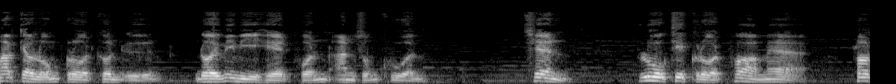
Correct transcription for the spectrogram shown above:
มักจะหลงโกรธคนอื่น โดยไม่มีเหตุผลอันสมควร เช่น ลูกที่โกรธพ่อแม่ เพราะ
